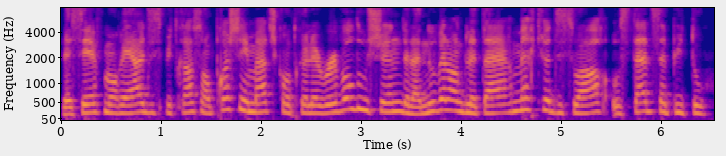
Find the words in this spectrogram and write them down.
Le CF Montréal disputera son prochain match contre le Revolution de la Nouvelle-Angleterre mercredi soir au Stade Saputo.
